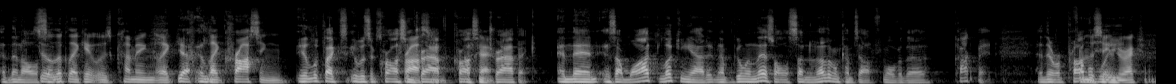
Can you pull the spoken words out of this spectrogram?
And then all of a So it looked like it was coming, like Yeah, it like crossing. it looked like it was a crossing, Crossing, traffic, crossing okay. traffic. And then as I'm watch, looking at it and I'm doing this, all of a sudden another one comes out from over the cockpit, and they were probably From the same direction.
